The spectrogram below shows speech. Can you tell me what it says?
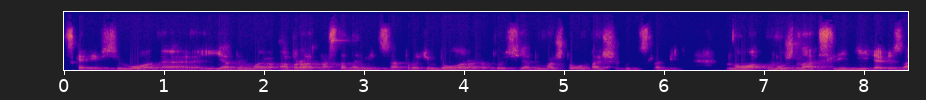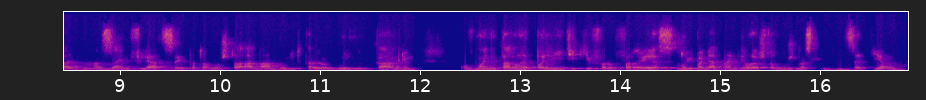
скорее всего, э, я думаю, обратно становиться против доллара, то есть я думаю, что он дальше будет слабить. Но нужно следить обязательно за инфляцией, потому что она будет краеугольным камнем в монетарной политике ФРС. Ну и понятное дело, что нужно следить за тем,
